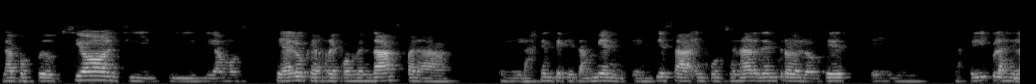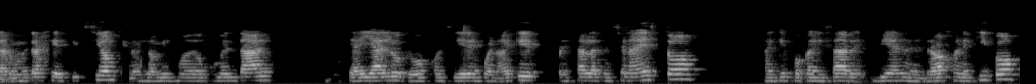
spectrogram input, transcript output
la postproducción, si, si, digamos, si hay algo que recomendás para la gente que también empieza a incursionar dentro de lo que es las películas de largometraje de ficción, que no es lo mismo de documental, si hay algo que vos consideres, bueno, hay que prestarle atención a esto, hay que focalizar bien el trabajo en equipo,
